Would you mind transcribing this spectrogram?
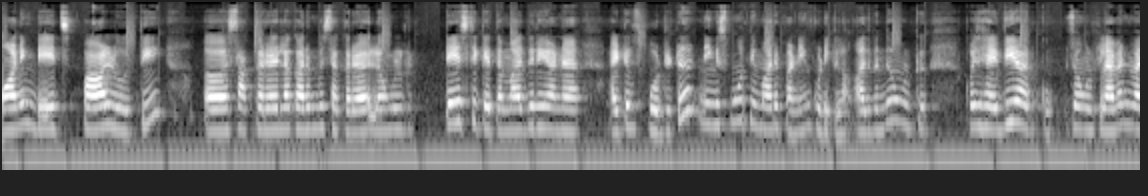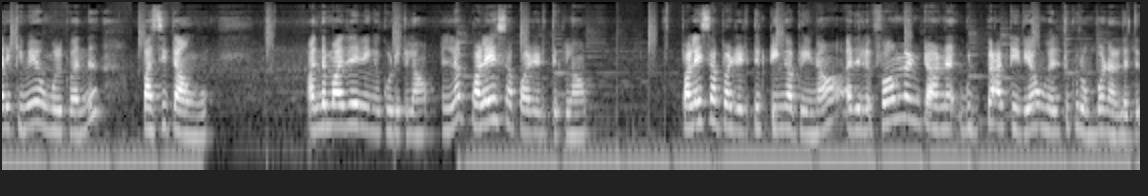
மார்னிங் டேட்ஸ் பால் ஊற்றி சர்க்கரை இல்லை கரும்பு சர்க்கரை இல்லை உங்களுக்கு டேஸ்ட்டுக்கு ஏற்ற மாதிரியான ஐட்டம்ஸ் போட்டுட்டு நீங்கள் ஸ்மூத்தி மாதிரி பண்ணியும் குடிக்கலாம். அது வந்து உங்களுக்கு கொஞ்சம் ஹெவியாக இருக்கும். ஸோ உங்களுக்கு லெவன் வரைக்குமே உங்களுக்கு வந்து பசி தாங்கும். அந்த மாதிரி நீங்கள் குடிக்கலாம். இல்லைன்னா பழைய சாப்பாடு எடுத்துக்கலாம். பழைய சாப்பாடு எடுத்துக்கிட்டிங்க அப்படின்னா அதில் ஃபர்மெண்ட்டான குட் பாக்டீரியா உங்கள் ஹெல்த்துக்கு ரொம்ப நல்லது.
